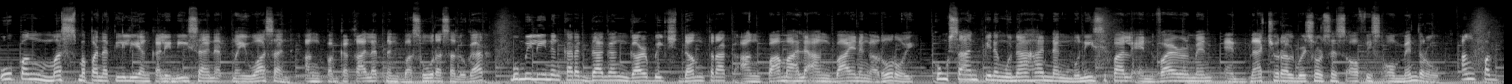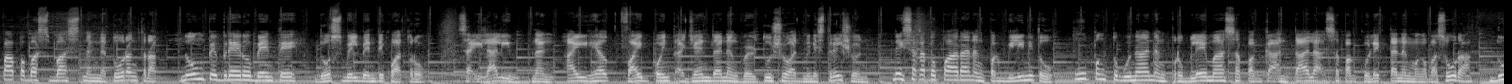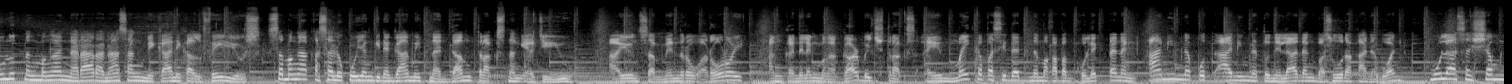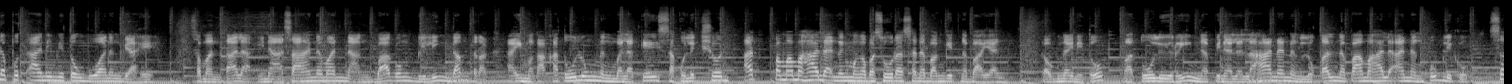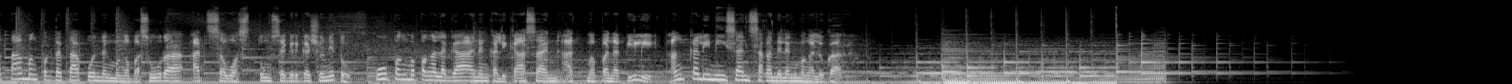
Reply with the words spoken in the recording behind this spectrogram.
Upang mas mapanatili ang kalinisan at maiwasan ang pagkakalat ng basura sa lugar, bumili ng karagdagang garbage dump truck ang pamahalaang bayan ng Aroroy kung saan pinangunahan ng Municipal Environment and Natural Resources Office o MENRO ang pagpapabasbas ng naturang truck noong Pebrero 20, 2024 sa ilalim ng iHealth 5-Point Agenda ng Vertusio Administration na isa katuparan ang pagbili nito upang tugunan ang problema sa pagkaantala sa pagkolekta ng mga basura dulot ng mga nararanasang mechanical failures sa mga kasalukuyang ginagamit na dump trucks ng LGU. Ayon sa Menro Aroroy, ang kanilang mga garbage trucks ay may kapasidad na makapagkolekta ng 66 na toneladang basura kada buwan mula sa 76 nitong buwan ng biyahe. Samantala, inaasahan naman na ang bagong biling dump truck ay makakatulong ng malaki sa koleksyon at pamamahala ng mga basura sa nabanggit na bayan. Kaugnay nito, patuloy rin na pinalalahanan ng lokal na pamahalaan ng publiko sa tamang pagtatapon ng mga basura at sa wastong segregasyon nito upang mapangalagaan ang kalikasan at mapanatili ang kalinisan sa kanilang mga lugar.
